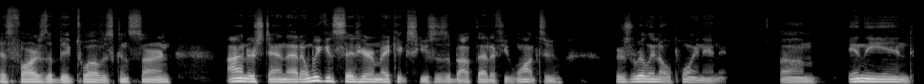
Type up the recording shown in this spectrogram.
as far as the Big 12 is concerned. I understand that and we could sit here and make excuses about that if you want to. There's really no point in it. Um in the end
